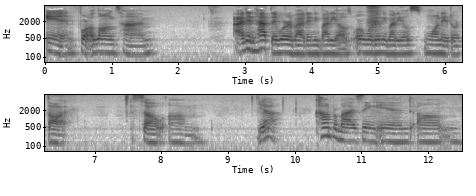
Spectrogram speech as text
And for a long time, I didn't have to worry about anybody else or what anybody else wanted or thought. So, um, yeah, compromising and um,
